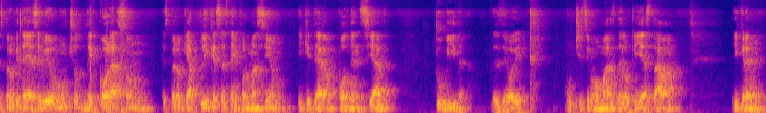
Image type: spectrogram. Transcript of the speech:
Espero que te haya servido mucho de corazón. Espero que apliques esta información y que te haga potenciar tu vida desde hoy. Muchísimo más de lo que ya estaba. Y créeme,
